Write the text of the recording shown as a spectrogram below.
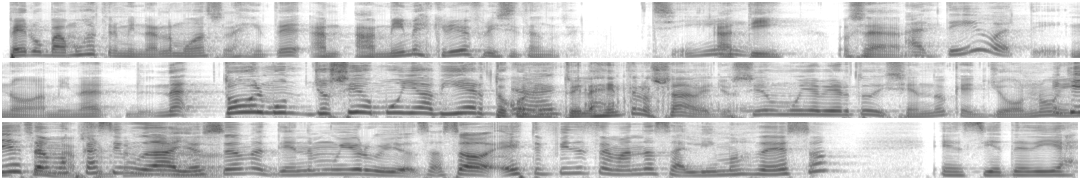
pero vamos a terminar la mudanza. La gente, a, a mí me escribe felicitándote. Sí. A ti. O sea, ¿A ti o a ti? no, a mí na- na- todo el mundo, yo he sido muy abierto con Ah, esto y la gente lo sabe. Yo he sido muy abierto diciendo que yo no Es que ya estamos casi mudados, yo me tiene muy orgullosa. So, este fin de semana salimos de eso en siete días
